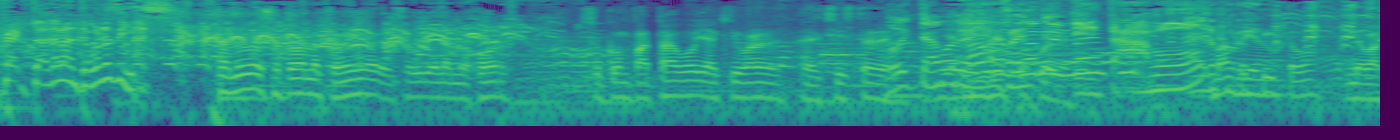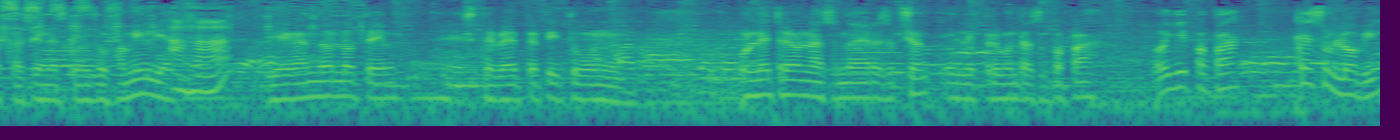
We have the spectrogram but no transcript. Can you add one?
Perfecto, adelante, buenos días. Saludos a toda la familia del show de la mejor. Su compa Tavo y aquí va el, el chiste de... Hoy estamos de ahí enfrente. Tavo. Va. Pepito de vacaciones con su familia. Ajá. Llegando al hotel, este ve Pepito un, un letrero en la zona de recepción y le pregunta a su papá, oye papá, ¿qué es un lobby?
